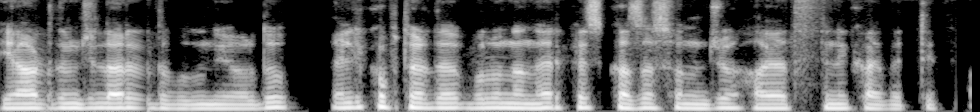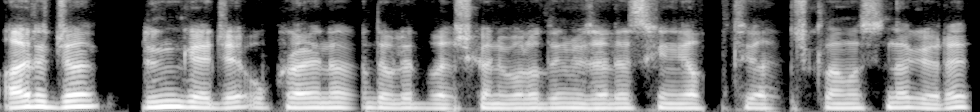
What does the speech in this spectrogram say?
yardımcıları da bulunuyordu. Helikopterde bulunan herkes kaza sonucu hayatını kaybetti. Ayrıca dün gece Ukrayna Devlet Başkanı Volodymyr Zelenski'nin yaptığı açıklamasına göre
